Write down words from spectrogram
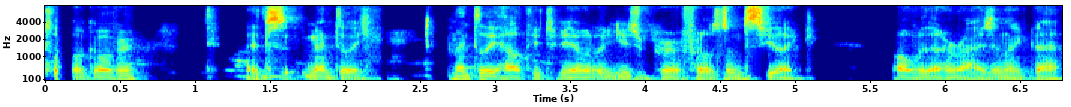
to look over, it's mentally mentally healthy to be able to use your peripherals and see like over the horizon like that.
